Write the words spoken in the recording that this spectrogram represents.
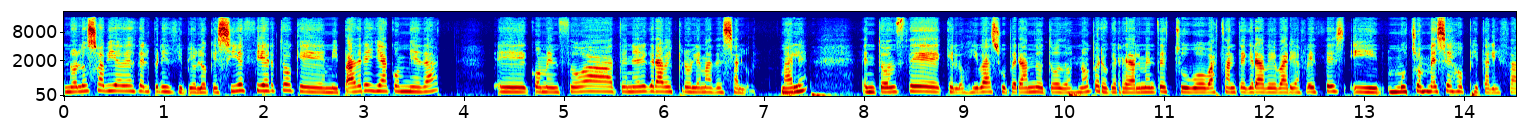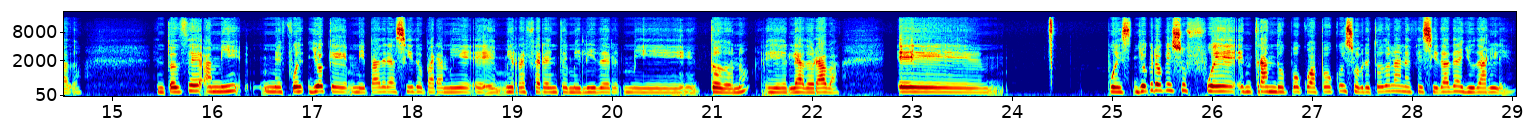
no lo sabía desde el principio. Lo que sí es cierto que mi padre ya con mi edad eh, comenzó a tener graves problemas de salud, ¿vale? Entonces, que los iba superando todos, ¿no? Pero que realmente estuvo bastante grave varias veces y muchos meses hospitalizado. Entonces a mí me fue, yo que mi padre ha sido para mí eh, mi referente, mi líder, mi todo, ¿no? Eh, le adoraba. Eh, pues yo creo que eso fue entrando poco a poco y sobre todo la necesidad de ayudarle.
